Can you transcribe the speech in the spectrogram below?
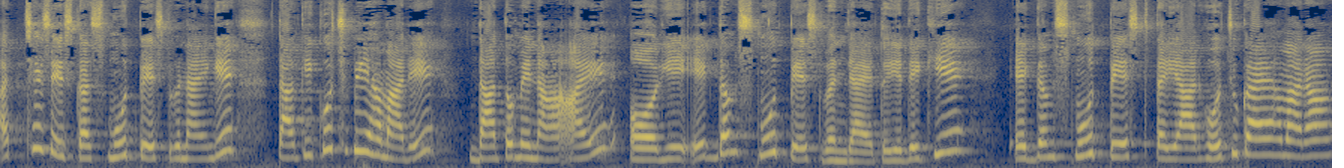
अच्छे से इसका स्मूथ पेस्ट बनाएँगे, ताकि कुछ भी हमारे दांतों में ना आए और ये एकदम स्मूथ पेस्ट बन जाए। तो ये देखिए, एकदम स्मूथ पेस्ट तैयार हो चुका है हमारा।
